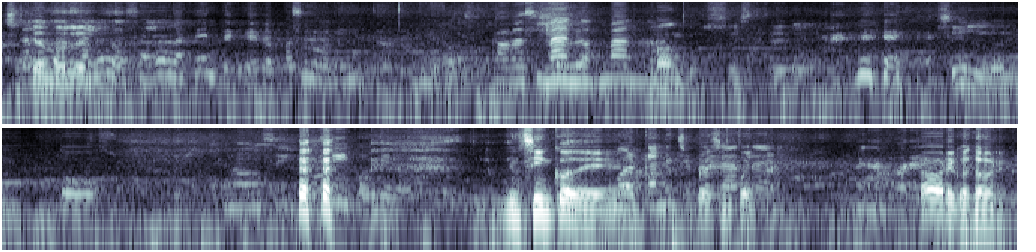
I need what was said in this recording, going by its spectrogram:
Saludos, saludos, saludos a la gente, que lo pasen bonito. A ver si Mangos, mangos. Mangos, este. Sí, le doy un dos. No, cinco, cinco quiero. Un 5 de. Volcán de de chocolate. 50. Me enamoré. Estaba rico, estaba rico.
